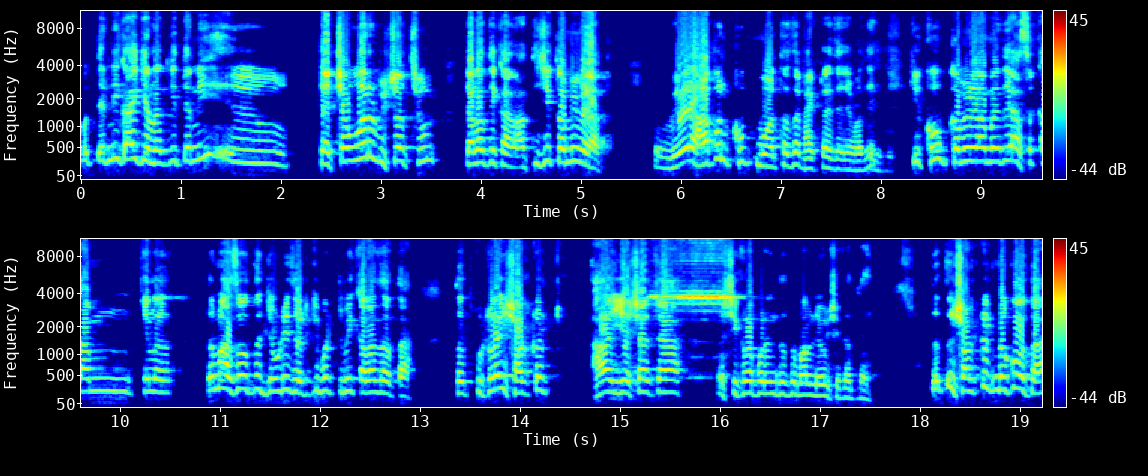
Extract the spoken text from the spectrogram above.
पण त्यांनी काय केलं की त्यांनी त्याच्यावर विश्वास ठेवून त्याला ते का अतिशय कमी वेळात वेळ हा पण खूप महत्त्वाचा फॅक्टर आहे त्याच्यामध्ये की खूप कमी वेळामध्ये असं काम केलं तर मग असं होतं जेवढी झटकीपट तुम्ही करा जाता तर कुठलाही शॉर्टकट हा यशाच्या शिखरापर्यंत तुम्हाला नेऊ शकत नाही. तर तो शॉर्टकट नको होता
